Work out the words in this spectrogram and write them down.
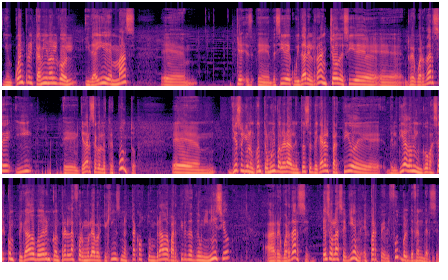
y encuentra el camino al gol, y de ahí en más eh, que, eh, decide cuidar el rancho, decide eh, resguardarse y eh, quedarse con los tres puntos. Eh, y eso yo lo encuentro muy valorable. Entonces, de cara al partido de- del día domingo, va a ser complicado poder encontrar la fórmula porque Hins no está acostumbrado a partir desde un inicio a resguardarse. Eso lo hace bien, es parte del fútbol defenderse.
